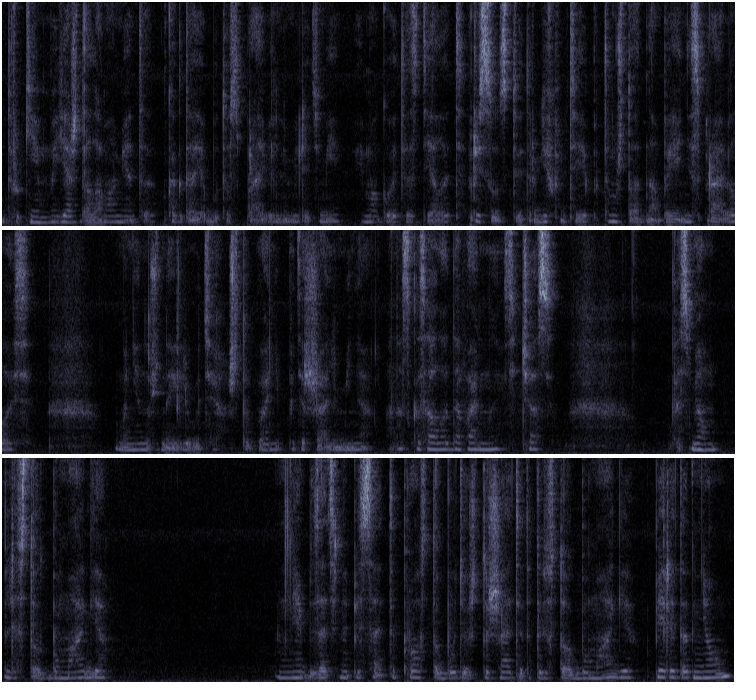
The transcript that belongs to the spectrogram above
другим. Я ждала момента, когда я буду с правильными людьми и могу это сделать в присутствии других людей, потому что одна бы я не справилась. Мне нужны люди, чтобы они поддержали меня. Она сказала, давай мы сейчас возьмем листок бумаги. Не обязательно писать, ты просто будешь держать этот листок бумаги перед огнем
